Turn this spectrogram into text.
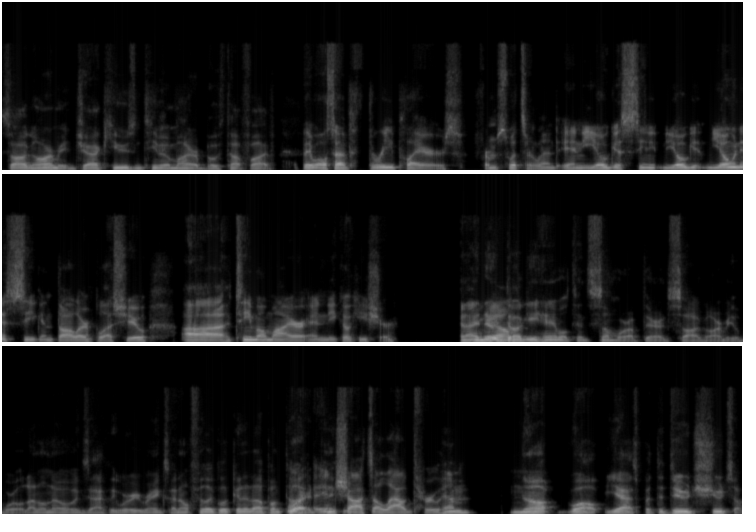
Sog Army, Jack Hughes and Timo Meier, both top five. They also have three players from Switzerland in Jonas, Se- Jog- Jonas Siegenthaler, bless you, uh, Timo Meier, and Nico Hischier. And I know go. Dougie Hamilton's somewhere up there in Sog Army the world. I don't know exactly where he ranks. I don't feel like looking it up. I'm tired. What tired. in Thank you. shots allowed through him? No, well, yes, but the dude shoots a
